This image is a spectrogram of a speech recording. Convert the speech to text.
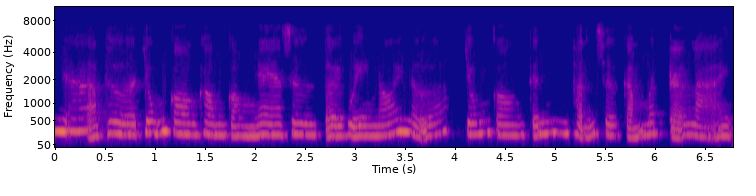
Dạ thưa chúng con, không còn nghe sư Tuệ Quyền nói nữa. Chúng con kính thỉnh sư cầm mít trở lại.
